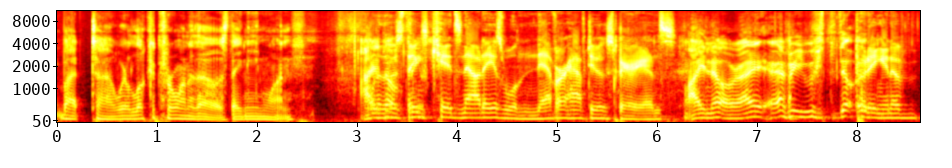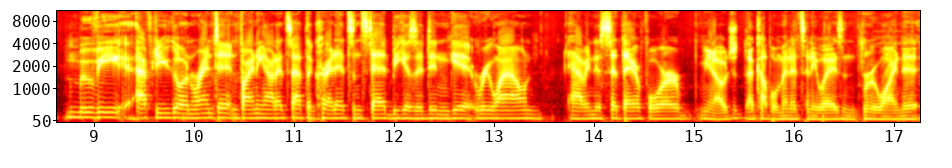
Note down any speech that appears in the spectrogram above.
but uh, we're looking for one of those. They need one. I One of those things kids nowadays will never have to experience. I know, right? I mean, we don't- Putting in a movie after you go and rent it and finding out it's at the credits instead because it didn't get rewound, having to sit there for, you know, just a couple minutes anyways and rewind it.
